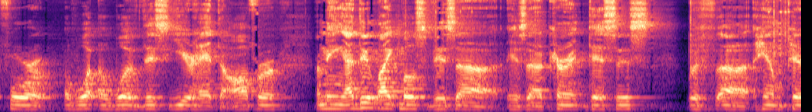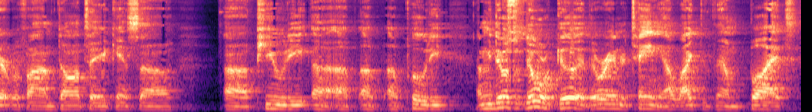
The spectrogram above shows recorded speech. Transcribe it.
for what of what this year had to offer. I mean, I did like most of his uh, his uh, current disses with uh, him paired with um, Dante against uh, uh, Pewdie, uh, uh, uh, uh. I mean, those they were good. They were entertaining. I liked them, but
